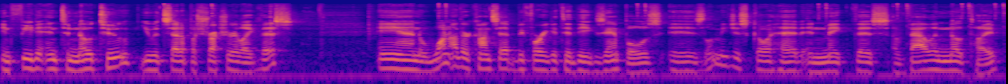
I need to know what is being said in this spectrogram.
and feed it into node 2, you would set up a structure like this. And one other concept before we get to the examples is let me just go ahead and make this a valid node type.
